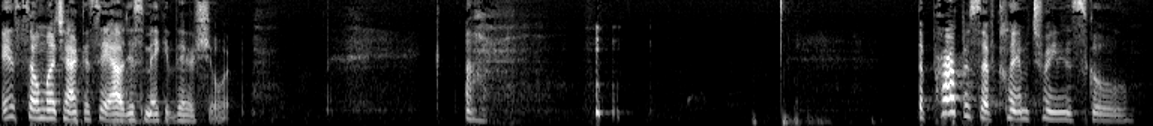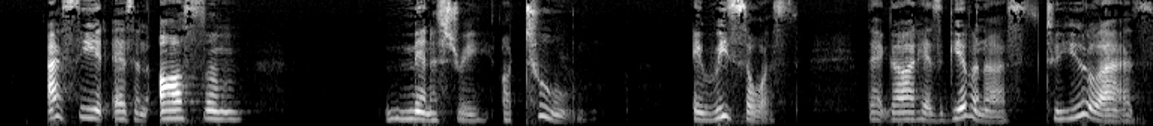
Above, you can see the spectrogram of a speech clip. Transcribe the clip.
There's so much I could say. I'll just make it very short. Um, the purpose of Clem Training School, I see it as an awesome ministry, a tool, a resource that God has given us to utilize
